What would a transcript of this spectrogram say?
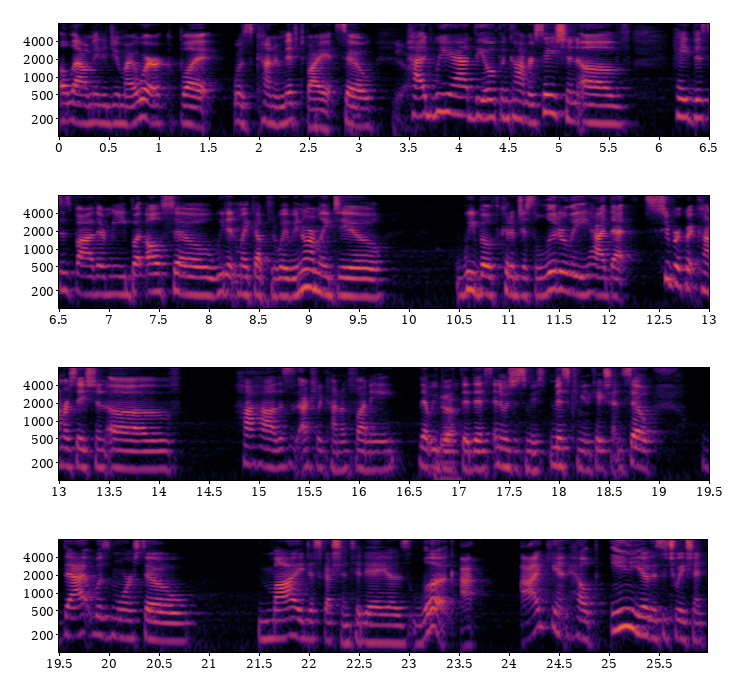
allow me to do my work, but was kind of miffed by it. So had we had the open conversation of, hey, this is bothering me, but also we didn't wake up the way we normally do, we both could have just literally had that super quick conversation of, haha, this is actually kind of funny that we Yeah. both did this. And it was just mis- miscommunication. So that was more so my discussion today is look, I, I can't help any of the situation.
